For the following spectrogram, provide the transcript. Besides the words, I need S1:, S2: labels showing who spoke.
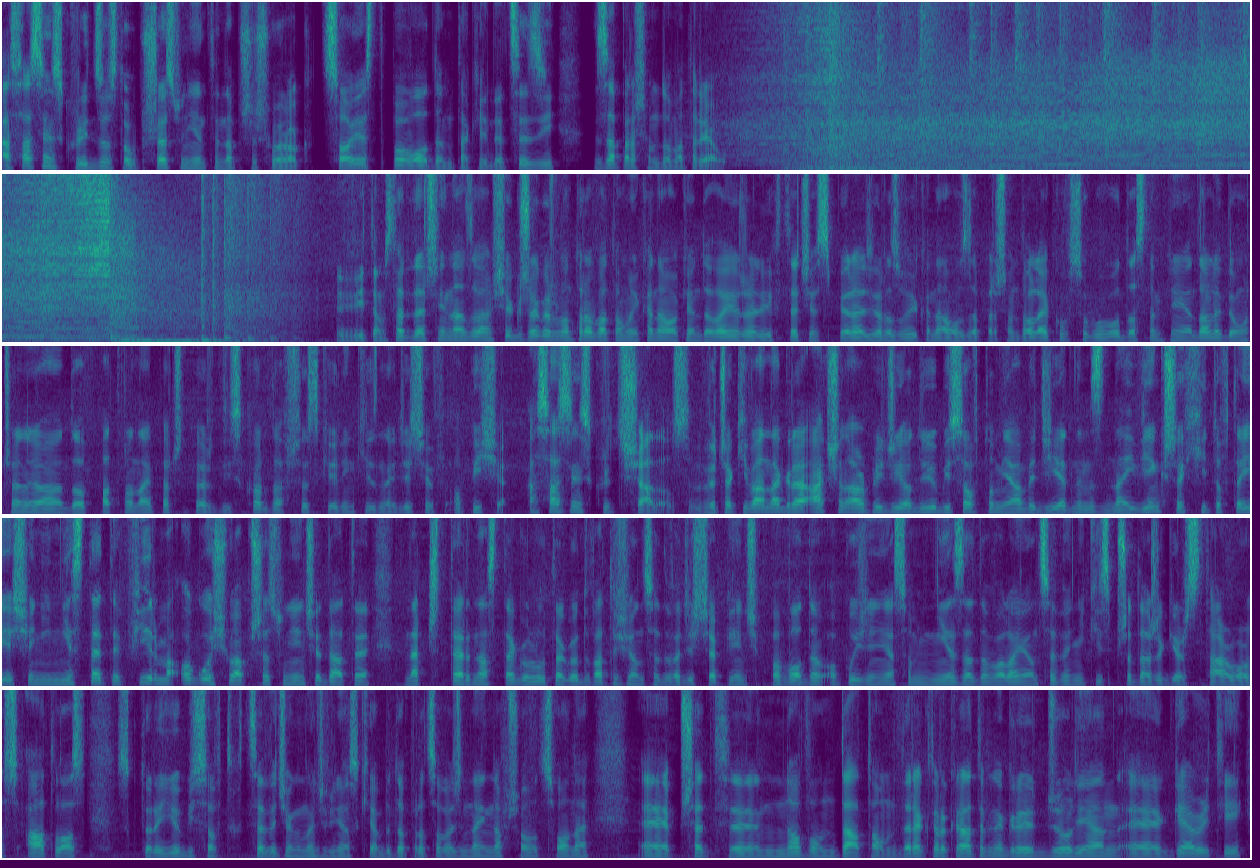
S1: Assassin's Creed został przesunięty na przyszły rok. Co jest powodem takiej decyzji? Zapraszam do materiału. Witam serdecznie, nazywam się Grzegorz Wątroba, to mój kanał Okiendowa. Jeżeli chcecie wspierać rozwój kanału, zapraszam do lajków, subów, udostępnienia dalej dołączenia do Patronite'a czy też Discorda. Wszystkie linki znajdziecie w opisie. Assassin's Creed Shadows. Wyczekiwana gra Action RPG od Ubisoftu miała być jednym z największych hitów tej jesieni. Niestety firma ogłosiła przesunięcie daty na 14 lutego 2025. Powodem opóźnienia są niezadowalające wyniki sprzedaży gier Star Wars Outlaws, z której Ubisoft chce wyciągnąć wnioski, aby dopracować najnowszą odsłonę e, przed e, nową datą. Dyrektor kreatywny gry Julian e, Garrity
